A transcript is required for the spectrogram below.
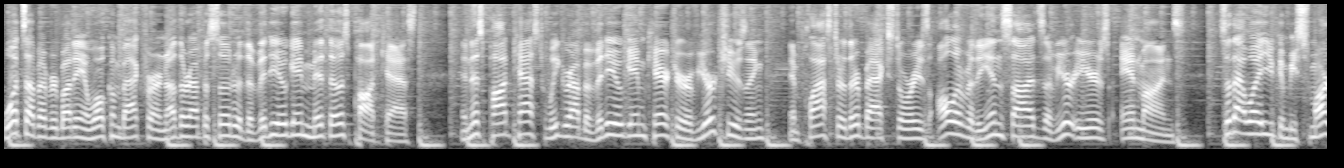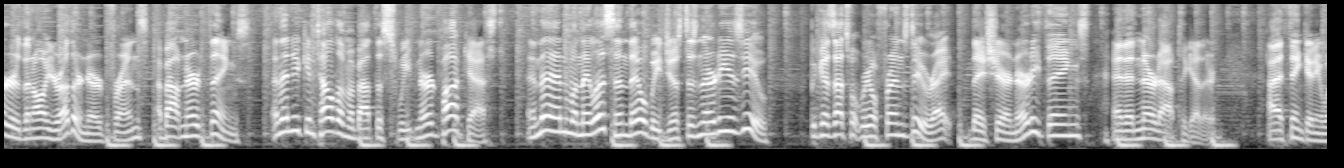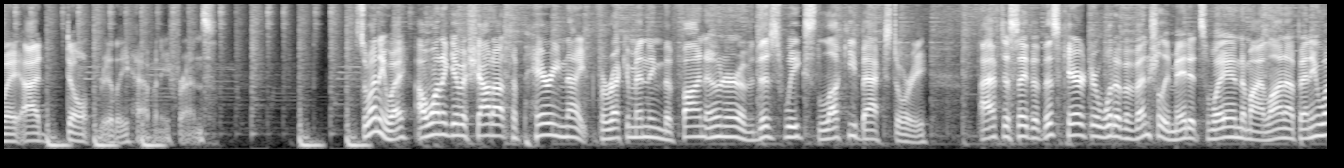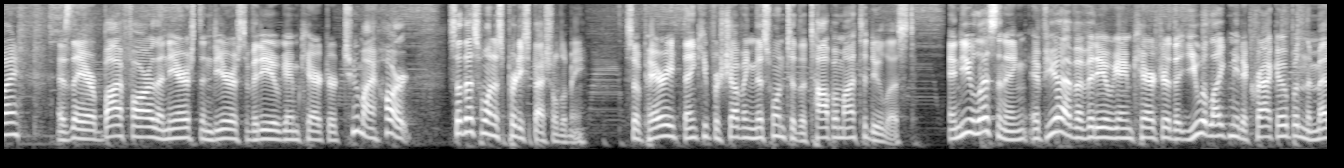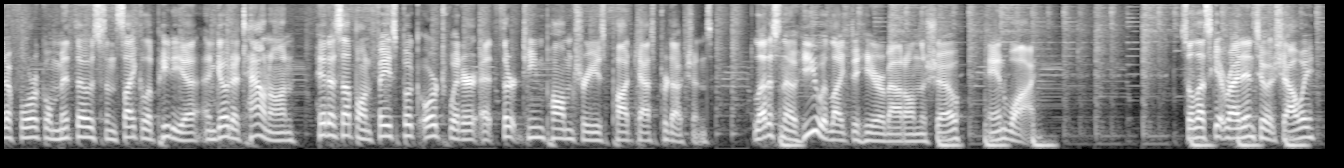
What's up, everybody, and welcome back for another episode of the Video Game Mythos Podcast. In this podcast, we grab a video game character of your choosing and plaster their backstories all over the insides of your ears and minds. So that way you can be smarter than all your other nerd friends about nerd things. And then you can tell them about the Sweet Nerd Podcast. And then when they listen, they will be just as nerdy as you. Because that's what real friends do, right? They share nerdy things and then nerd out together. I think, anyway, I don't really have any friends. So, anyway, I want to give a shout out to Perry Knight for recommending the fine owner of this week's Lucky Backstory. I have to say that this character would have eventually made its way into my lineup anyway, as they are by far the nearest and dearest video game character to my heart, so this one is pretty special to me. So, Perry, thank you for shoving this one to the top of my to do list. And you listening, if you have a video game character that you would like me to crack open the metaphorical mythos encyclopedia and go to town on, hit us up on Facebook or Twitter at 13 Palm Trees Podcast Productions. Let us know who you would like to hear about on the show and why. So let's get right into it, shall we?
